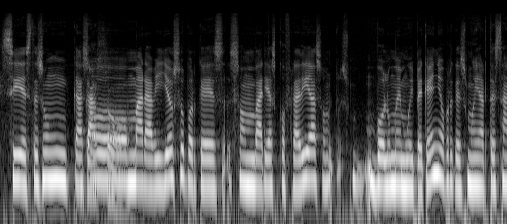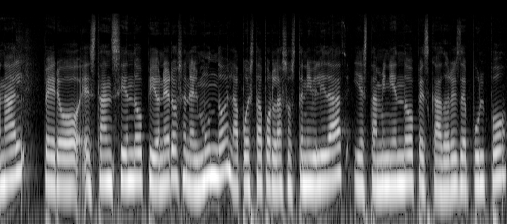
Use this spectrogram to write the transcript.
Sí, este es un caso, maravilloso porque son varias cofradías, son, es un volumen muy pequeño porque es muy artesanal, pero están siendo pioneros en el mundo en la apuesta por la sostenibilidad y están viniendo pescadores de pulpo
